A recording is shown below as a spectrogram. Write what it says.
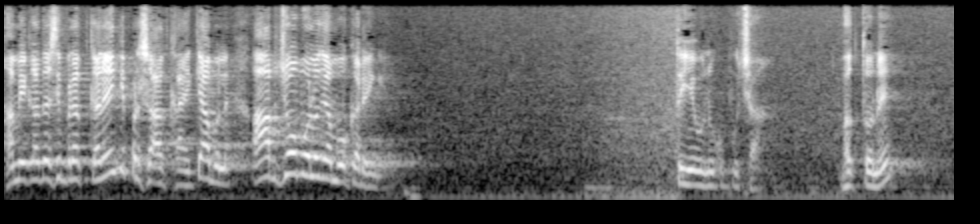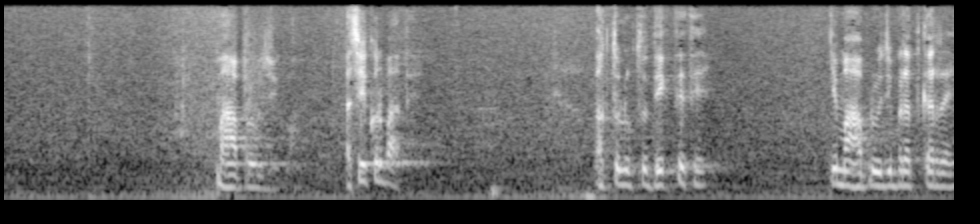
हम एकादशी व्रत करें कि प्रसाद खाएँ? क्या बोले? आप जो बोलोगे हम वो करेंगे। तो ये उनको पूछा। भक्तों ने महाप्रभु जी को। अच्छा एक और बात है। भक्त लोग तो देखते थे कि महाप्रभु जी व्रत कर रहे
